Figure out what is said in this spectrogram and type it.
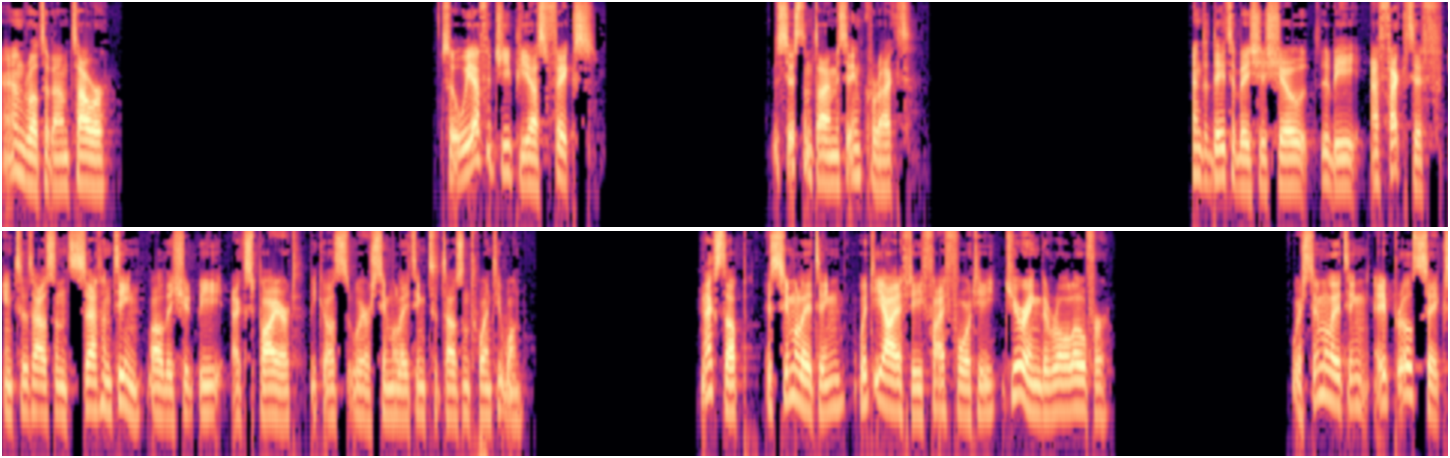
and Rotterdam Tower. So we have a GPS fix. The system time is incorrect and the databases show to be effective in 2017, while they should be expired because we're simulating 2021. Next up is simulating with the IFD 540 during the rollover. We're simulating April 6,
